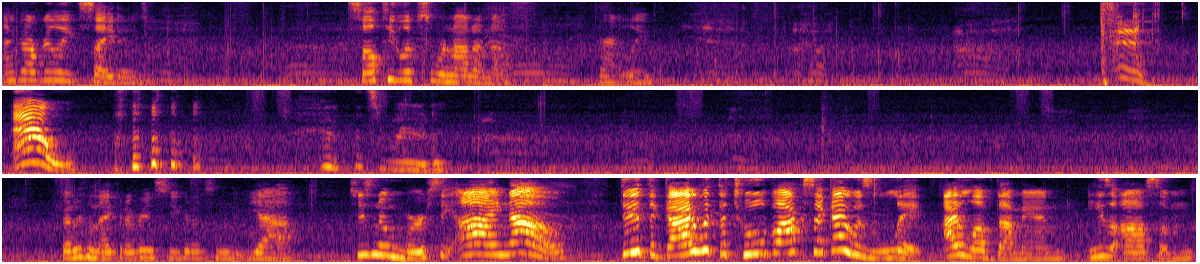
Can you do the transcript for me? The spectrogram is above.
I got really excited. Salty lips were not enough, apparently. Ow! That's rude. Better than I could ever so you could have something. Yeah. She's no mercy. I know! Dude, the guy with the toolbox, that guy was lit. I love that man. He's awesome.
